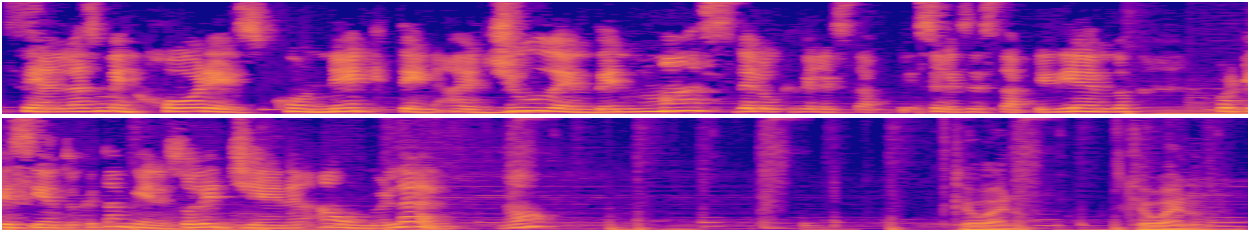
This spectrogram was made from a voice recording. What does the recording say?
sean las mejores, conecten, ayuden, den más de lo que se les está, se les está pidiendo, porque siento que también eso le llena a uno el alma, ¿no? Qué bueno, qué bueno.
